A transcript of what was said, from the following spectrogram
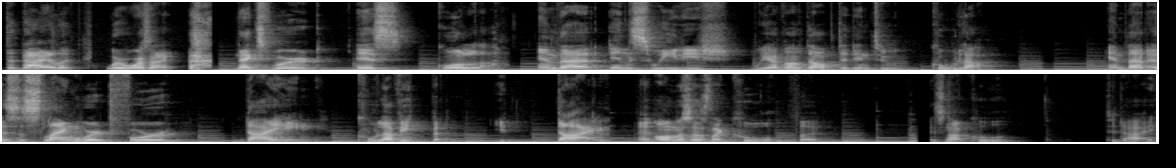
the dialect. Where was I? Next word is kolla. And that in Swedish we have adopted into kola. And that is a slang word for dying. Kola vippen. You die. It almost sounds like cool, but it's not cool to die.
